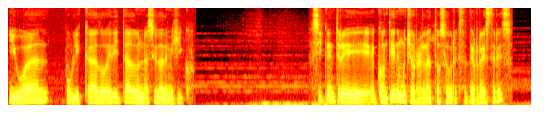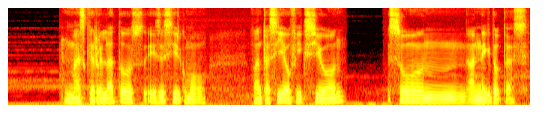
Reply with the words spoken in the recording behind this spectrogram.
Igual publicado, editado en la Ciudad de México. Así que entre contiene muchos relatos sobre extraterrestres, más que relatos, es decir, como fantasía o ficción, son anécdotas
